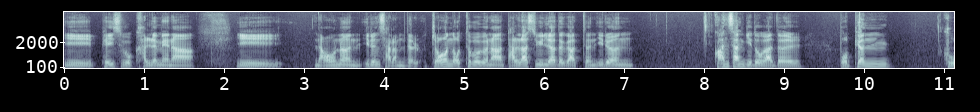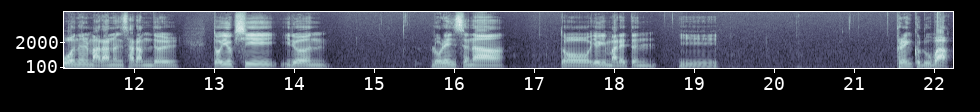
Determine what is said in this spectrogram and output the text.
이 페이스북 칼럼에나 이 나오는 이런 사람들, 존 오트버거나 달라스 윌라드 같은 이런 관상 기도가들, 보편 구원을 말하는 사람들, 또 역시 이런 로렌스나 또 여기 말했던 이 프랭크 루박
